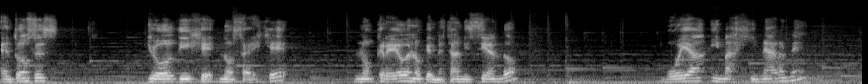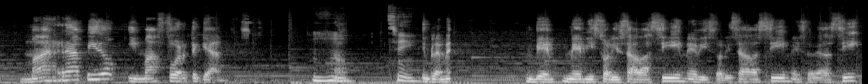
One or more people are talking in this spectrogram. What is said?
Entonces, yo dije, no, ¿sabes qué? No creo en lo que me están diciendo. Voy a imaginarme más rápido y más fuerte que antes. Ujú. ¿No? Sí. simplemente me, me visualizaba así, me visualizaba así, me visualizaba así.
